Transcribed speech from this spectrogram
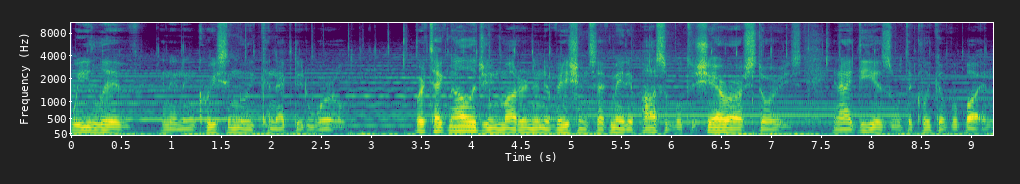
We live in an increasingly connected world, where technology and modern innovations have made it possible to share our stories and ideas with the click of a button.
